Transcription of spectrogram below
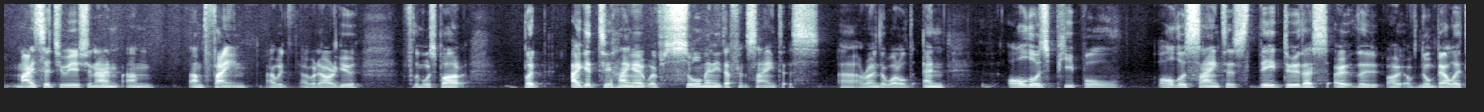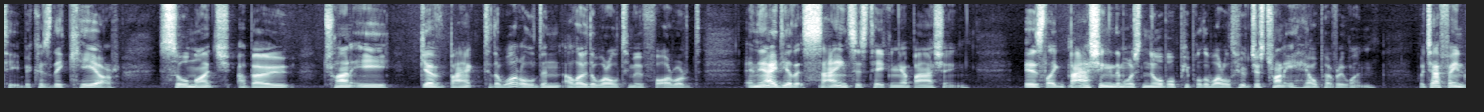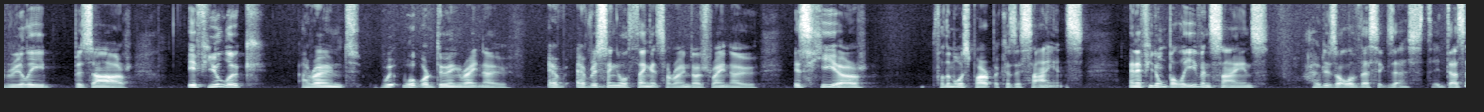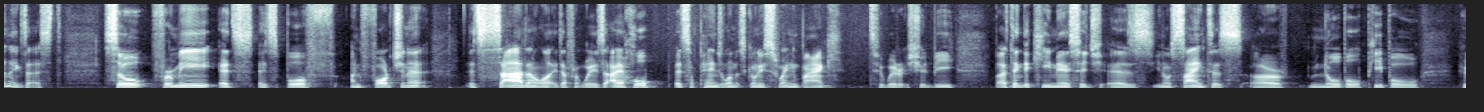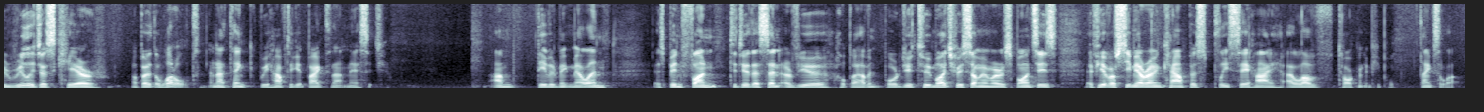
my situation, I'm I'm I'm fine. I would I would argue, for the most part, but I get to hang out with so many different scientists uh, around the world, and all those people, all those scientists, they do this out, the, out of nobility because they care so much about trying to give back to the world and allow the world to move forward. And the idea that science is taking a bashing is like bashing the most noble people in the world who are just trying to help everyone, which I find really bizarre. If you look around what we're doing right now, every, every single thing that's around us right now is here for the most part because of science. And if you don't believe in science, how does all of this exist? It doesn't exist. So for me, it's it's both unfortunate it's sad in a lot of different ways. I hope it's a pendulum that's going to swing back to where it should be. But I think the key message is, you know, scientists are noble people who really just care about the world. And I think we have to get back to that message. I'm David MacMillan. It's been fun to do this interview. I hope I haven't bored you too much with some of my responses. If you ever see me around campus, please say hi. I love talking to people. Thanks a lot.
